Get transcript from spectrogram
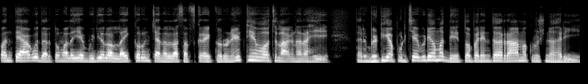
पण त्या अगोदर तुम्हाला या व्हिडिओला लाईक करून चॅनलला सबस्क्राईब करून हे ठेवावंच लागणार आहे. तर भेटूया पुढच्या व्हिडिओमध्ये. तोपर्यंत रामकृष्ण हरी.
